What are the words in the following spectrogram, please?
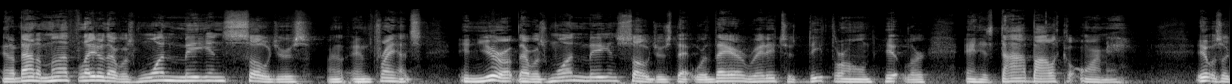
And about a month later, there was one million soldiers in France. In Europe, there was one million soldiers that were there ready to dethrone Hitler and his diabolical army. It was a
